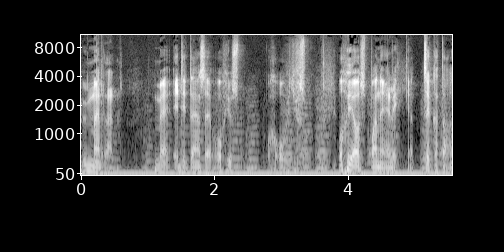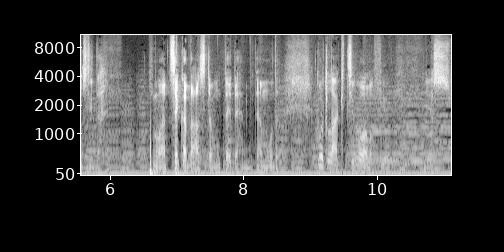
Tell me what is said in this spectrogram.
ymmärrän. Me etitään se ohjus, ohjus, ohjauspaneeli ja tsekataan sitä. Me vaan tsekataan sitä, mutta ei tehdä mitään muuta. Good luck to all of you. Yes.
